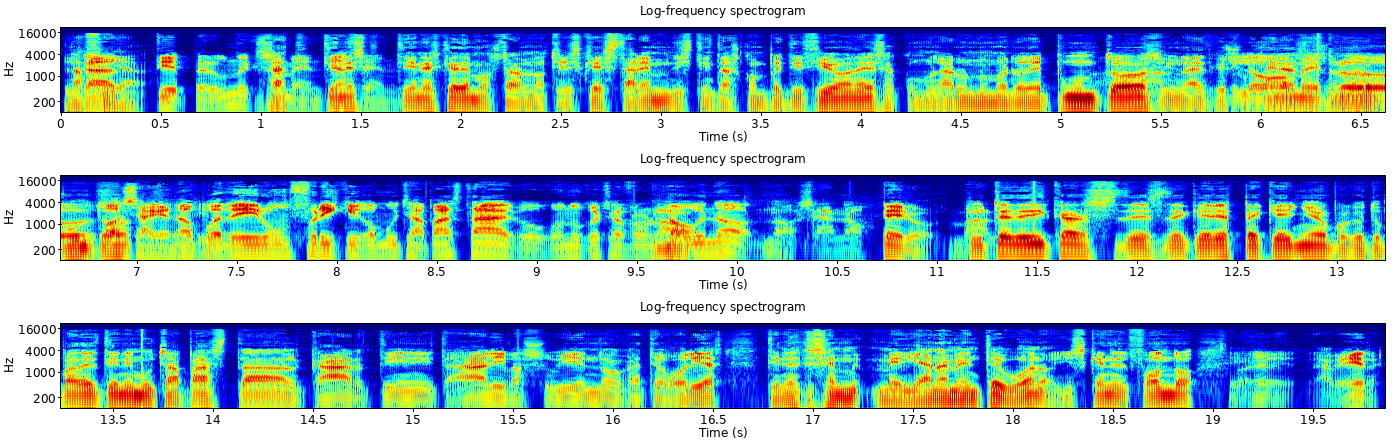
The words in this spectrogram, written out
La O sea, FIA. ti- Pero un O sea, examen tienes, hacen. tienes que demostrarlo, tienes que estar en distintas competiciones, acumular un número de puntos Ah, y una vez que superas ese número de puntos... O sea, que no puede ir un friki con mucha pasta con con un coche de Fórmula No, 1. no. o sea, no. Pero Vale. tú te dedicas desde que eres pequeño, porque tu padre tiene mucha pasta, al karting y tal, y vas subiendo categorías, tienes que ser medianamente bueno. Y es que en el fondo, eh, a ver,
